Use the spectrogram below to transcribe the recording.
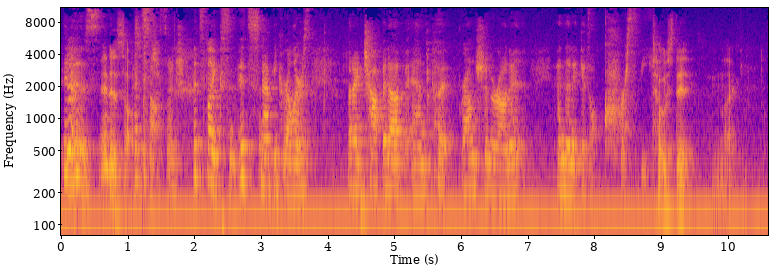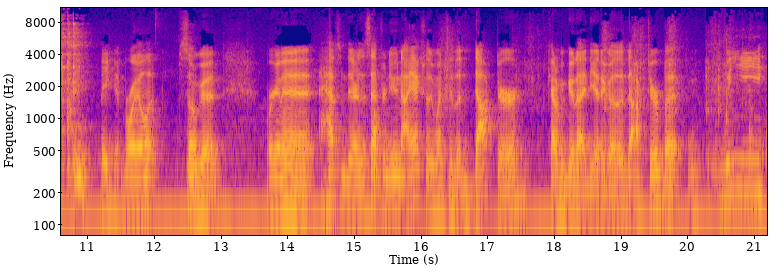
It is. It is sausage. It's sausage. It's like, it's snappy grillers, but I chop it up and put brown sugar on it, and then it gets all crispy. Toast it, and, like bake it, broil it. So good. we're gonna have some dinner this afternoon. I actually went to the doctor. Kind of a good idea to go to the doctor, but we,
